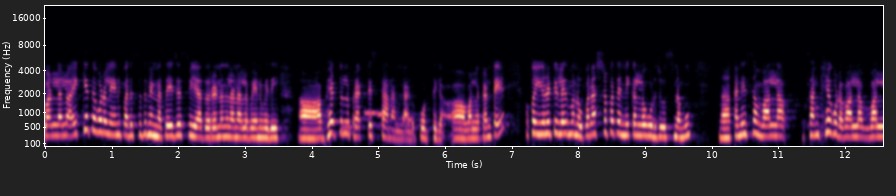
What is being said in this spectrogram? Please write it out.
వాళ్ళలో ఐక్యత కూడా లేని పరిస్థితి నిన్న తేజస్వి యాదవ్ రెండు వందల నలభై ఎనిమిది అభ్యర్థులను ప్రకటిస్తానన్నాడు పూర్తిగా. వాళ్ళకంటే ఒక యూనిటీ లేదు మన ఉపరాష్ట్రపతి ఎన్నికల్లో కూడా చూసినాము. కనీసం వాళ్ళ సంఖ్య కూడా వాళ్ళ వాళ్ళ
